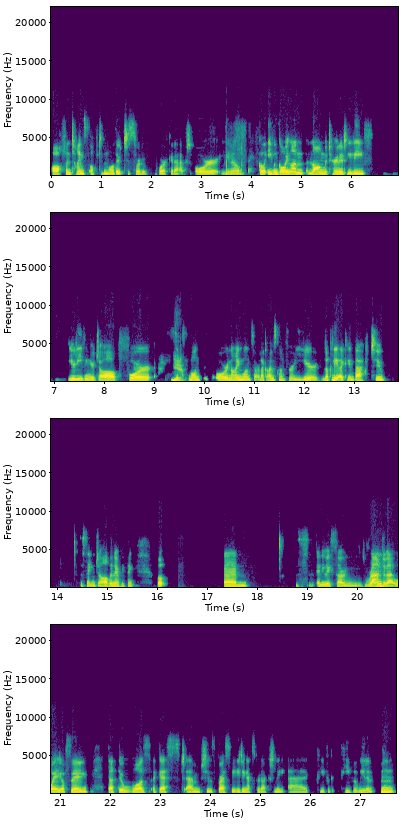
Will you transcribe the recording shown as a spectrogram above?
oftentimes up to the mother to sort of work it out or you know go even going on long maternity leave you're leaving your job for yeah, six months or nine months or like I was gone for a year. Luckily I came back to the same job and everything. But um anyway, sorry, roundabout way of saying that there was a guest, um, she was breastfeeding expert actually, uh Caoimhe Caoimhe Whelan,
